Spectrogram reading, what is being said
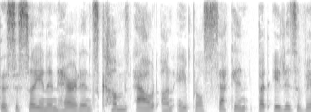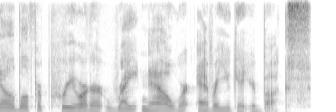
The Sicilian Inheritance comes out on April 2nd, but it is available for pre order right now wherever you get your books.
